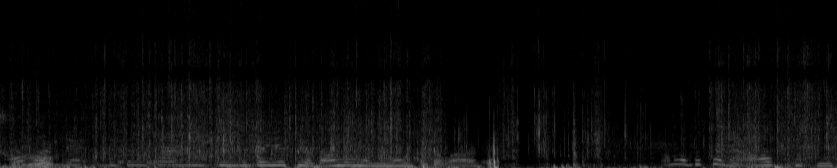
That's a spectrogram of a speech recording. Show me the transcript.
Şurada da bizim kendimiz kızıda yetiyordu. Anneannemin orada da vardı. Ama bu sene az tutmuş.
